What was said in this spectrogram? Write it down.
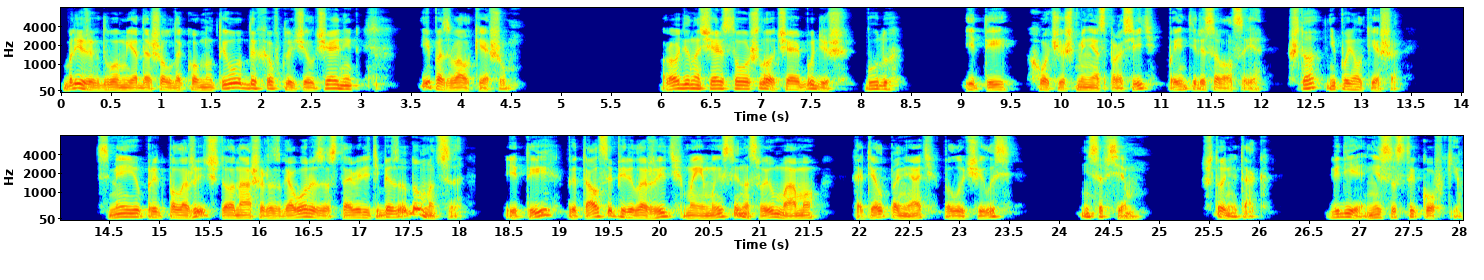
Ближе к двум я дошел до комнаты отдыха, включил чайник и позвал Кешу. Вроде начальство ушло, чай будешь? Буду. И ты хочешь меня спросить? Поинтересовался я. Что? Не понял Кеша. Смею предположить, что наши разговоры заставили тебя задуматься, и ты пытался переложить мои мысли на свою маму. Хотел понять, получилось? Не совсем. Что не так? Где несостыковки?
